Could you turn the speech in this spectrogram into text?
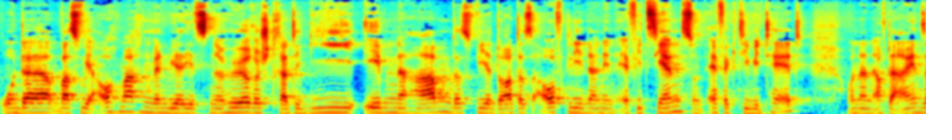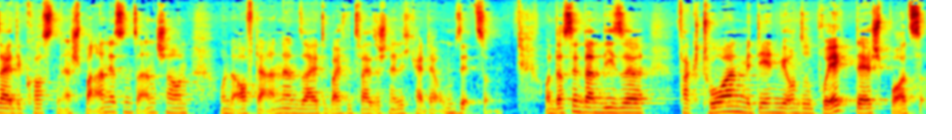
Oder was wir auch machen, wenn wir jetzt eine höhere Strategieebene haben, dass wir dort das aufgliedern in Effizienz und Effektivität und dann auf der einen Seite Kostenersparnis uns anschauen und auf der anderen Seite beispielsweise Schnelligkeit der Umsetzung. Und das sind dann diese Faktoren, mit denen wir unsere Projektdashboards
